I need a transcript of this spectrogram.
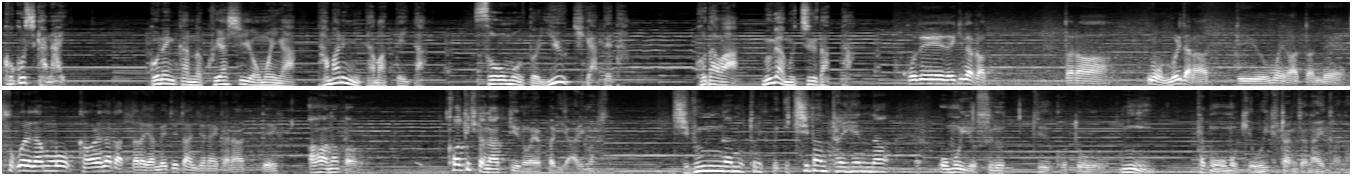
ここしかない。5年間の悔しい思いがたまりにたまっていたそう思うと勇気が出た。小田は無我夢中だった。ここでできなかったらもう無理だなっていう思いがあったんでそこで何も変わらなかったらやめてたんじゃないかなって。ああなんか変わってきたなっていうのはやっぱりありました。自分がもうとにかく一番大変な思いをするっていうことに多分重きを置いてたんじゃないかな。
